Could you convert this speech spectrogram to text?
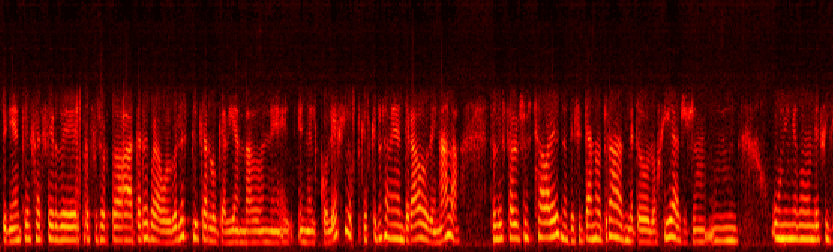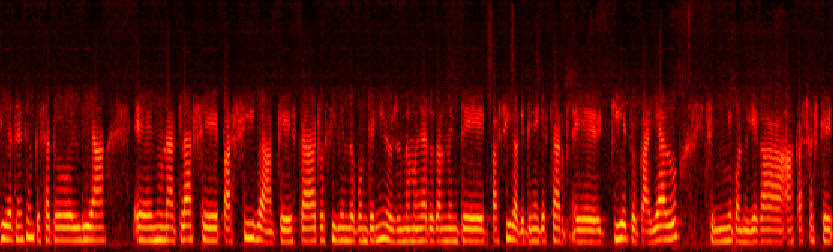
tenían que ejercer de profesor toda la tarde para volverle a explicar lo que habían dado en el, en el colegio, porque es que no se habían enterado de nada. Entonces, claro, esos chavales necesitan otras metodologías. Un, un niño con un déficit de atención que está todo el día en una clase pasiva, que está recibiendo contenidos de una manera totalmente pasiva, que tiene que estar eh, quieto, callado, ese niño cuando llega a casa es que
